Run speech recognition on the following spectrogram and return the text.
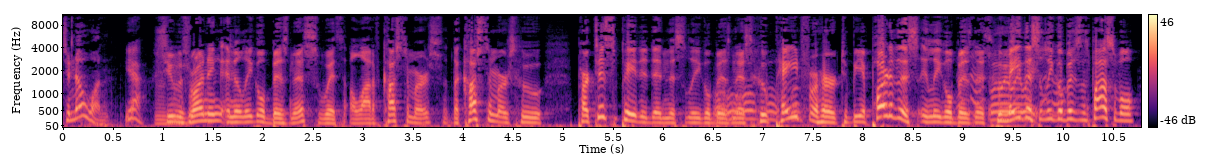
to no one. Yeah, she was running an illegal business with a lot of customers. The customers who participated in this illegal business, whoa, who whoa, paid for her to be a part of this illegal business, Wait, who wait, made wait, this wait. illegal business possible.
